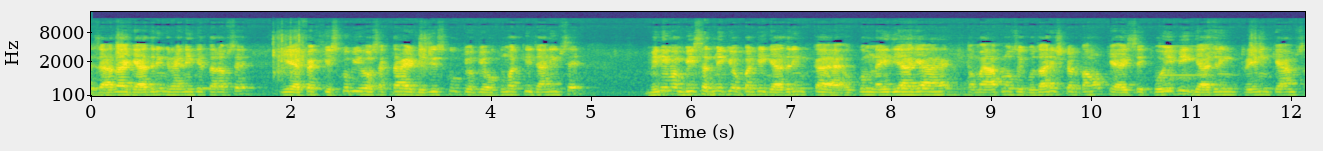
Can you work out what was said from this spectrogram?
ज़्यादा गैदरिंग रहने की तरफ़ से ये इफ़ेक्ट किसको भी हो सकता है डिज़ीज़ को क्योंकि हुकूमत की जानब से मिनिमम बीस आदमी के ऊपर की गैदरिंग का हुक्म नहीं दिया गया है। तो मैं आप लोगों से गुजारिश करता हूँ कि ऐसे कोई भी गैदरिंग ट्रेनिंग कैंप्स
